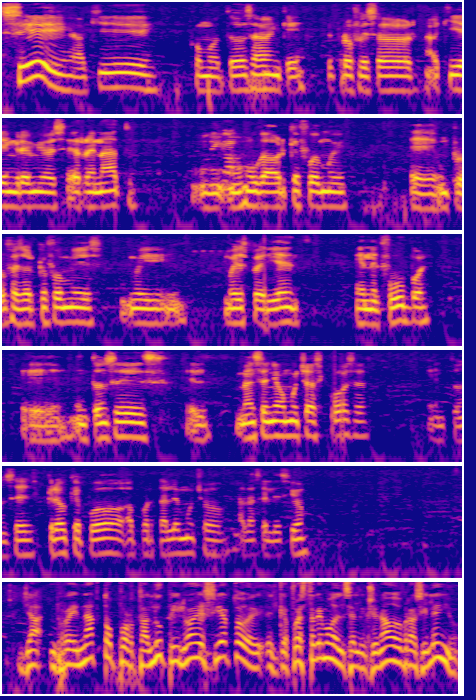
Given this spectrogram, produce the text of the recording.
Sí, aquí, como todos saben que el profesor aquí en gremio es Renato, un, un jugador que fue muy, eh, un profesor que fue muy, muy, muy experiente en el fútbol. Eh, entonces, el me ha enseñado muchas cosas, entonces creo que puedo aportarle mucho a la selección. Ya, Renato Portaluppi, ¿no es cierto? El que fue extremo del seleccionado brasileño.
